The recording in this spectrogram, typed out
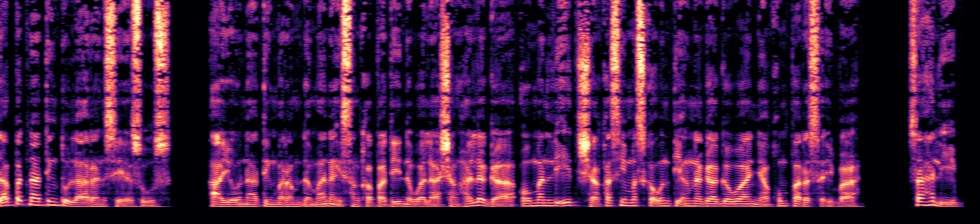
Dapat nating tularan si Jesus Ayaw nating maramdaman ng isang kapatid na wala siyang halaga o manliit siya kasi mas kaunti ang nagagawa niya kumpara sa iba. Sa halip,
